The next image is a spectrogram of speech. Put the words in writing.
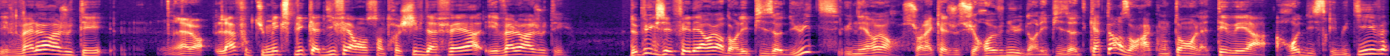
Des valeurs ajoutées. Alors là, il faut que tu m'expliques la différence entre chiffre d'affaires et valeur ajoutée. Depuis que j'ai fait l'erreur dans l'épisode 8, une erreur sur laquelle je suis revenu dans l'épisode 14 en racontant la TVA redistributive,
